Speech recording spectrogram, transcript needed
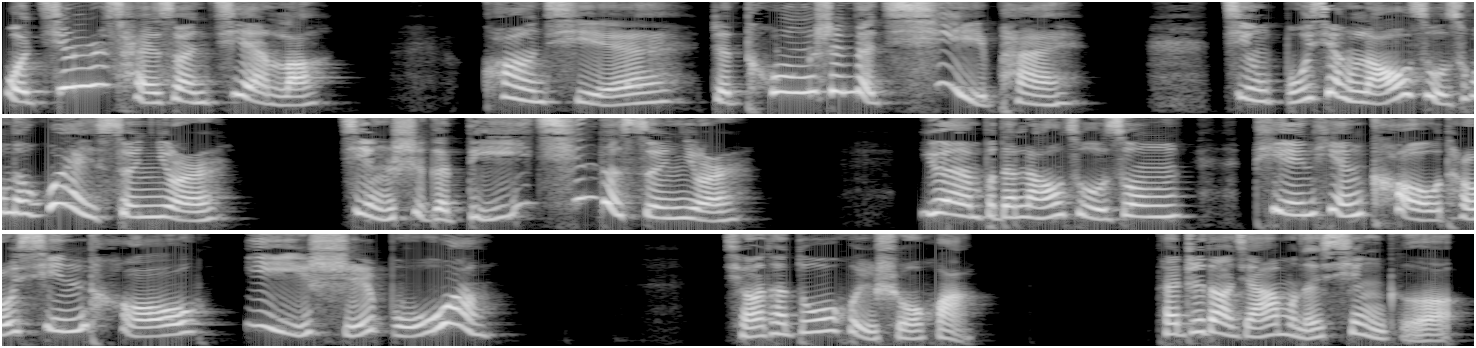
我今儿才算见了。况且这通身的气派，竟不像老祖宗的外孙女儿，竟是个嫡亲的孙女儿。怨不得老祖宗天天口头心头一时不忘。瞧他多会说话。他知道贾母的性格，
